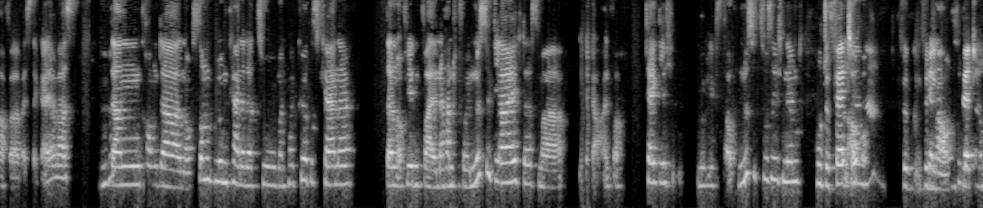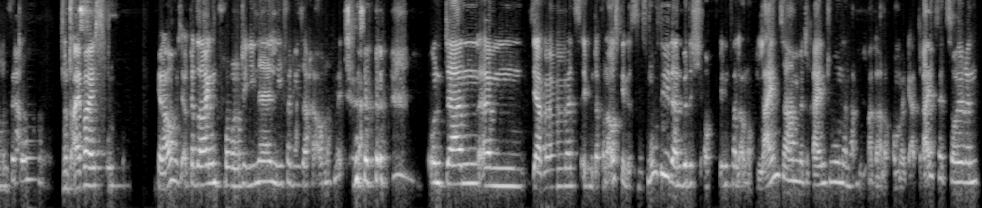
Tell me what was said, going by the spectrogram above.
Hafer, weiß der Geier was. Mhm. Dann kommt da noch Sonnenblumenkerne dazu, manchmal Kürbiskerne dann auf jeden Fall eine Handvoll Nüsse gleich, dass man ja, einfach täglich möglichst auch Nüsse zu sich nimmt. Gute Fette, auch, ne? für, für genau, die Fette und, Fette. und Eiweiß. Genau, ich auch gerade sagen, Proteine liefert die Sache auch noch mit. und dann, ähm, ja, wenn wir jetzt eben davon ausgehen, das ist ein Smoothie, dann würde ich auf jeden Fall auch noch Leinsamen mit reintun. Dann hat man da noch Omega-3-Fettsäuren,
